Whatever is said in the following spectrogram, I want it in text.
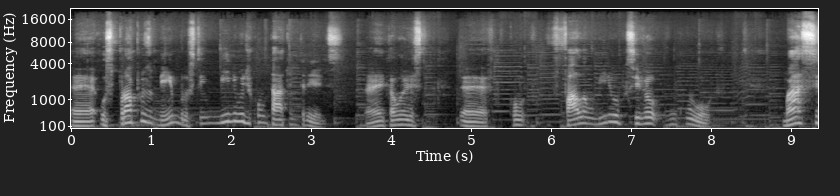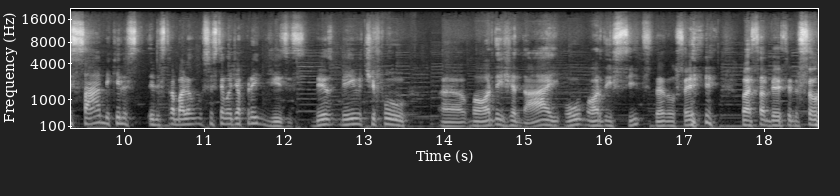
É, os próprios membros têm um mínimo de contato entre eles. Né? Então eles é, falam o mínimo possível um com o outro. Mas se sabe que eles, eles trabalham num sistema de aprendizes, meio tipo uh, uma ordem Jedi ou uma ordem Sith, né? Não sei. Vai saber se eles são,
